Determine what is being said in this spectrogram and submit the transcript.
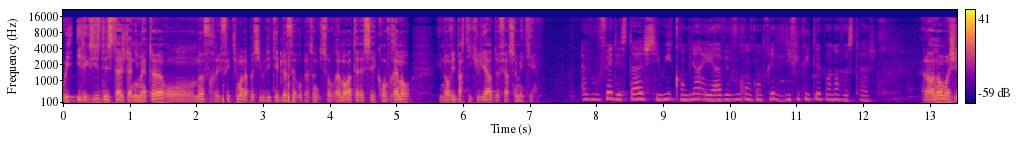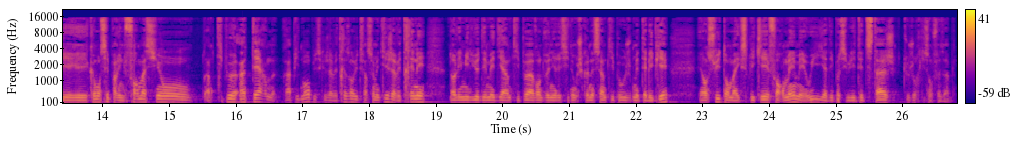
Oui, il existe des stages d'animateurs. On offre effectivement la possibilité de le faire aux personnes qui sont vraiment intéressées, qui ont vraiment une envie particulière de faire ce métier. Avez-vous fait des stages? Si oui, combien? Et avez-vous rencontré des difficultés pendant vos stages? Alors non, moi j'ai commencé par une formation un petit peu interne rapidement puisque j'avais très envie de faire ce métier. J'avais traîné dans les milieux des médias un petit peu avant de venir ici, donc je connaissais un petit peu où je mettais les pieds. Et ensuite on m'a expliqué, formé, mais oui, il y a des possibilités de stage toujours qui sont faisables.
